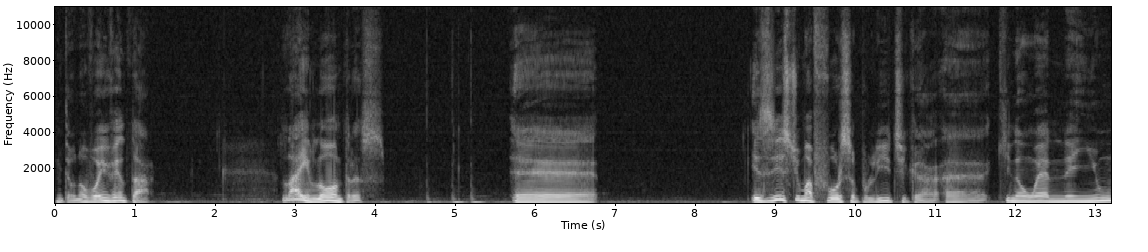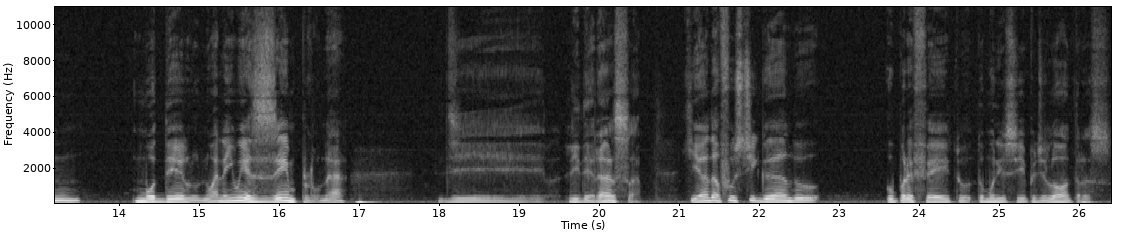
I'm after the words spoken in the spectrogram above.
Então não vou inventar. Lá em Londres, é, existe uma força política é, que não é nenhum modelo, não é nenhum exemplo né, de liderança que anda fustigando o prefeito do município de Londres.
